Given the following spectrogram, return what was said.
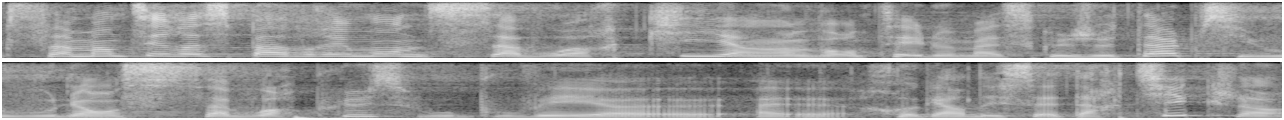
ça m'intéresse pas vraiment de savoir qui a inventé le masque jetable. Si vous voulez en savoir plus, vous pouvez euh, euh, regarder cet article.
